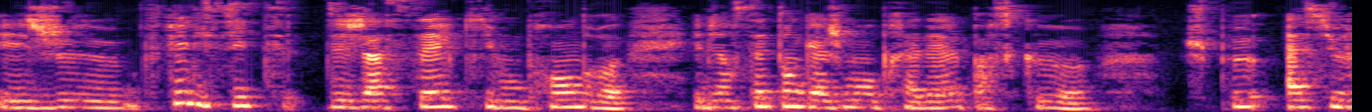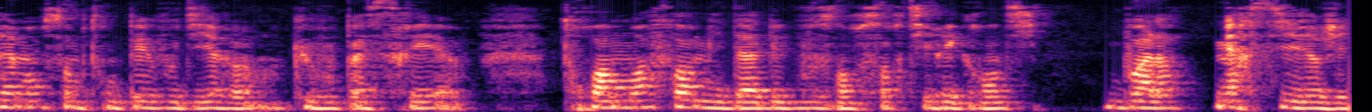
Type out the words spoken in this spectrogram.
et je félicite déjà celles qui vont prendre eh cet engagement auprès d'elles parce que je peux assurément sans me tromper vous dire que vous passerez trois mois formidables et que vous en ressortirez grandi. Voilà, merci Virginie.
